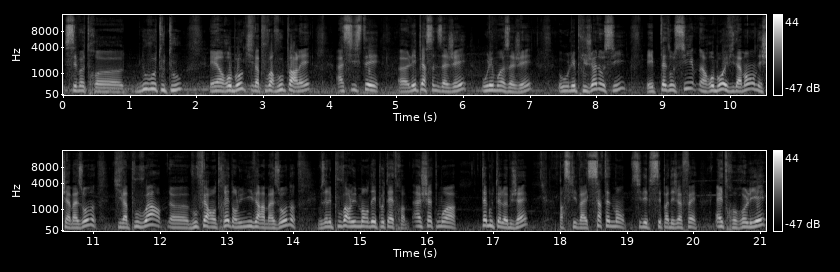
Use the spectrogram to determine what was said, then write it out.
C'est votre euh, nouveau toutou et un robot qui va pouvoir vous parler, assister euh, les personnes âgées ou les moins âgées ou les plus jeunes aussi. Et peut-être aussi un robot, évidemment, on est chez Amazon, qui va pouvoir vous faire entrer dans l'univers Amazon. Vous allez pouvoir lui demander peut-être achète-moi tel ou tel objet, parce qu'il va certainement, s'il n'est pas déjà fait, être relié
